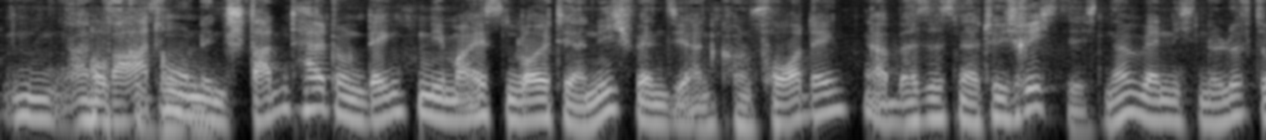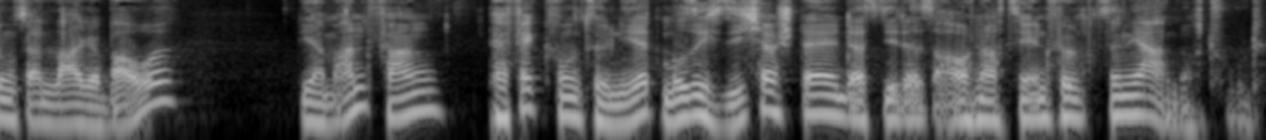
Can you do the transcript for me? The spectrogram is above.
An Wartung und Instandhaltung denken die meisten Leute ja nicht, wenn sie an Komfort denken, aber es ist natürlich richtig. Ne? Wenn ich eine Lüftungsanlage baue, die am Anfang perfekt funktioniert, muss ich sicherstellen, dass die das auch nach 10, 15 Jahren noch tut.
